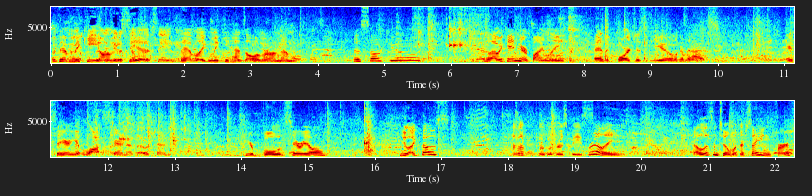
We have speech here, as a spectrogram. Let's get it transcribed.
Look, they have Mickey. I don't know if you cutest can see it. They have like Mickey heads all over on them. They're so cute. I'm glad we came here finally. It has a gorgeous view. Look at that. I can sit here and get lost staring at the ocean. Your bowl of cereal. You like those? I love Cocoa Krispies. Really? Gotta listen to them what they're saying first.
